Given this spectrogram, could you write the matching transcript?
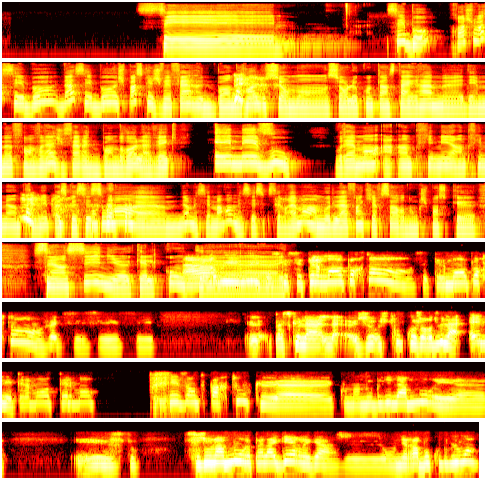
C'est beau. Franchement, c'est beau. Non, c'est beau. Je pense que je vais faire une banderole sur, mon, sur le compte Instagram euh, des meufs en vrai. Je vais faire une banderole avec Aimez-vous vraiment à imprimer, à imprimer, à imprimer, parce que c'est souvent, euh, non mais c'est marrant, mais c'est vraiment un mot de la fin qui ressort, donc je pense que c'est un signe quelconque. Ah oui, oui, parce que euh, c'est tellement important, c'est tellement important, en fait, c'est parce que la, je, trouve qu'aujourd'hui la haine est tellement, tellement présente partout que euh, qu'on en oublie l'amour et, et faisons l'amour et pas la guerre, les gars, on ira beaucoup plus loin.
